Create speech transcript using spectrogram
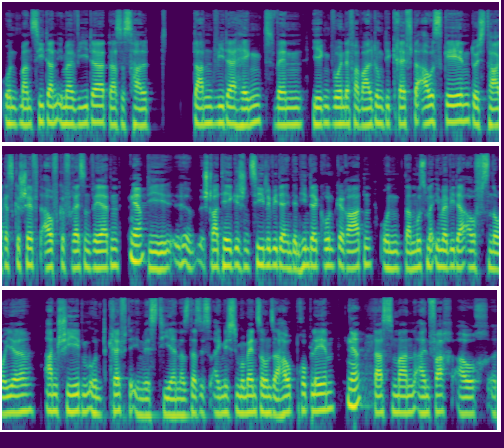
Und man sieht dann immer wieder, dass es halt dann wieder hängt, wenn irgendwo in der Verwaltung die Kräfte ausgehen, durchs Tagesgeschäft aufgefressen werden, ja. die äh, strategischen Ziele wieder in den Hintergrund geraten und dann muss man immer wieder aufs Neue anschieben und Kräfte investieren. Also das ist eigentlich im Moment so unser Hauptproblem, ja. dass man einfach auch äh,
